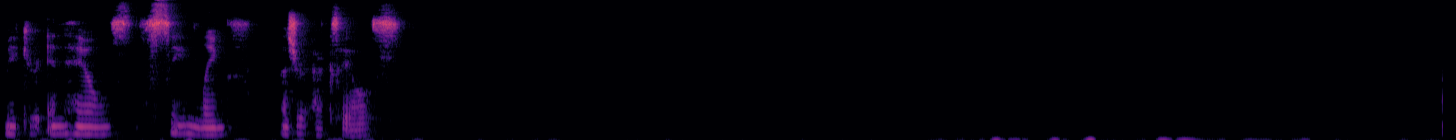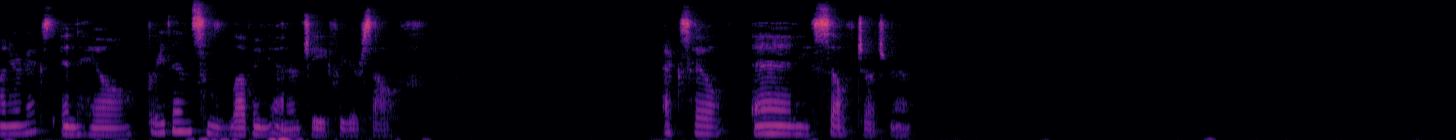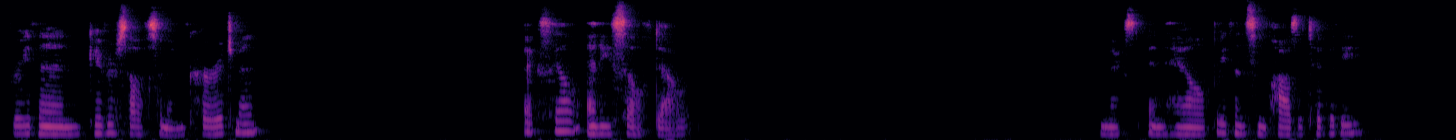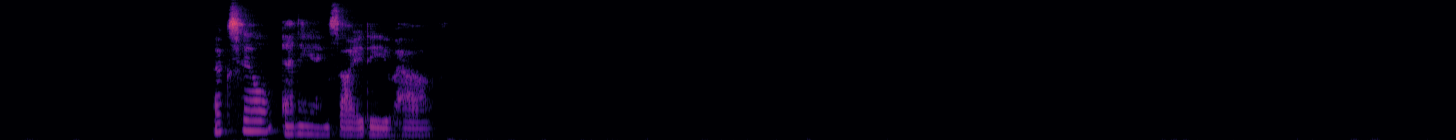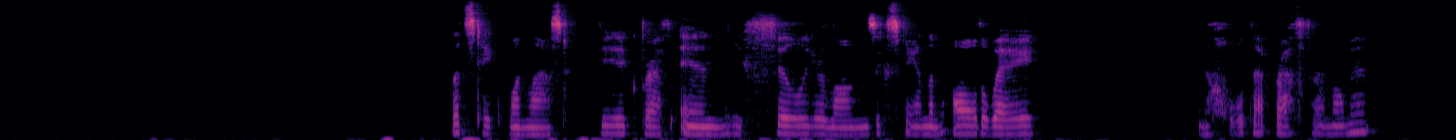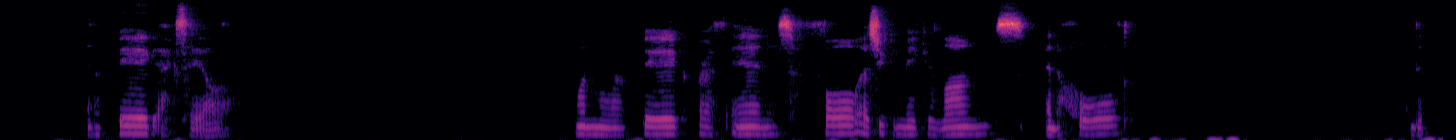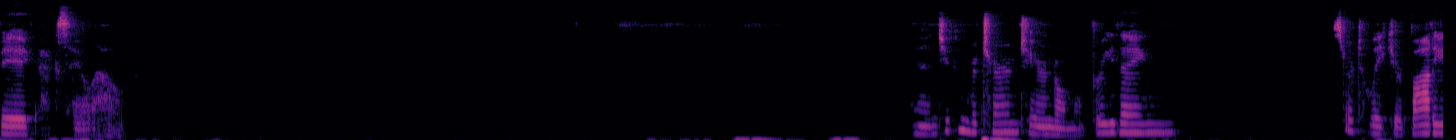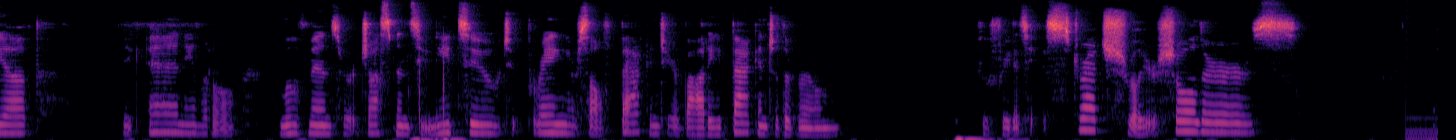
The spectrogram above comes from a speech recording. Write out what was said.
Make your inhales the same length as your exhales. On your next inhale, breathe in some loving energy for yourself. Exhale any self judgment. Breathe in, give yourself some encouragement. Exhale any self doubt. Next inhale, breathe in some positivity. Exhale any anxiety you have. Let's take one last big breath in, really fill your lungs, expand them all the way, and hold that breath for a moment. And a big exhale. One more big breath in, as full as you can make your lungs, and hold. And a big exhale out. And you can return to your normal breathing. Start to wake your body up. Make any little movements or adjustments you need to to bring yourself back into your body, back into the room. Feel free to take a stretch, roll your shoulders,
